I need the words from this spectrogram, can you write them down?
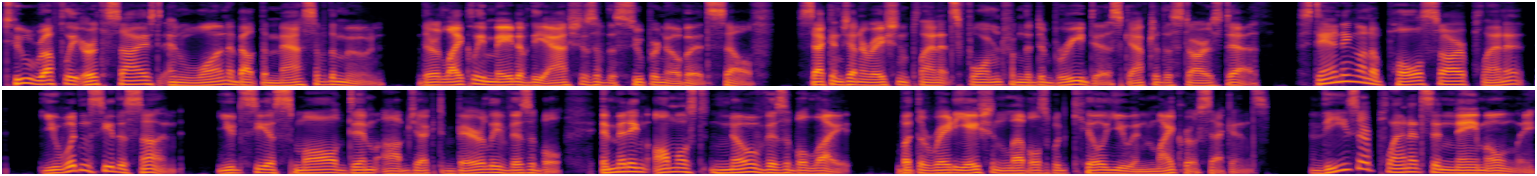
two roughly Earth-sized and one about the mass of the Moon. They're likely made of the ashes of the supernova itself. Second-generation planets formed from the debris disk after the star's death. Standing on a pulsar planet, you wouldn't see the sun. You'd see a small, dim object barely visible, emitting almost no visible light, but the radiation levels would kill you in microseconds. These are planets in name only,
